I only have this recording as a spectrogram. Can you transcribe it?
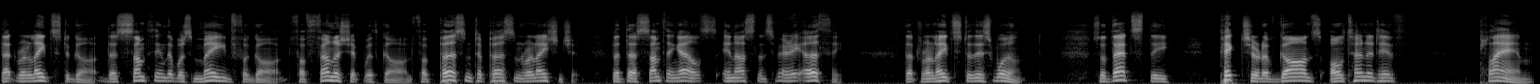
that relates to God. There's something that was made for God, for fellowship with God, for person to person relationship. But there's something else in us that's very earthy, that relates to this world. So that's the picture of God's alternative plan.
